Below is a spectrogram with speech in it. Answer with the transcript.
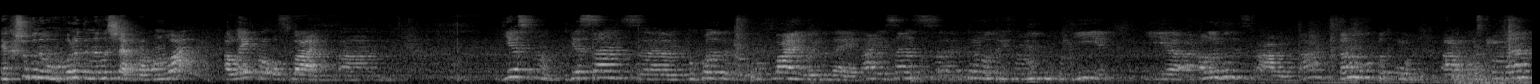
якщо будемо говорити не лише про онлайн, але й про офлайн. е, Є, ну, є сенс е, виходити в офлайн до людей, є сенс е, підтримувати різноманітні події, і, е, але робити це В даному випадку е, кореспондент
